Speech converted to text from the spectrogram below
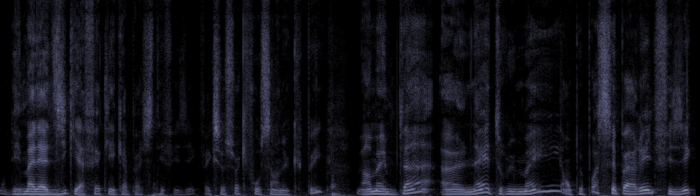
ou des maladies qui affectent les capacités physiques. Que c'est sûr qu'il faut s'en occuper. Mais en même temps, un être humain, on ne peut pas séparer le physique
